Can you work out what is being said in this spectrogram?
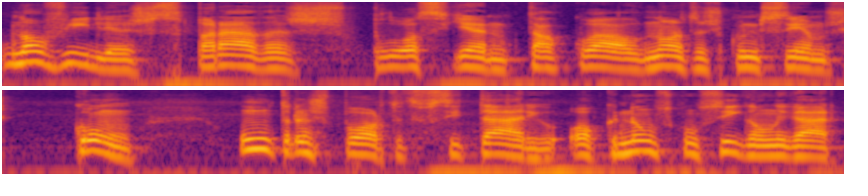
novilhas separadas pelo oceano, tal qual nós as conhecemos, com um transporte deficitário ou que não se consigam ligar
